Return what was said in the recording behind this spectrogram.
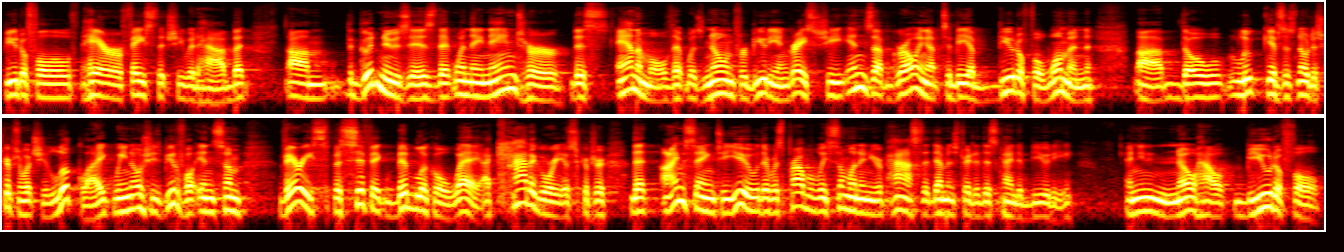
beautiful hair or face that she would have, but um, the good news is that when they named her this animal that was known for beauty and grace, she ends up growing up to be a beautiful woman. Uh, though Luke gives us no description of what she looked like, we know she's beautiful in some very specific biblical way, a category of scripture that I'm saying to you, there was probably someone in your past that demonstrated this kind of beauty, and you need to know how beautiful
